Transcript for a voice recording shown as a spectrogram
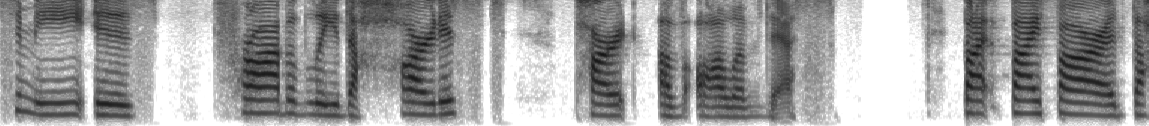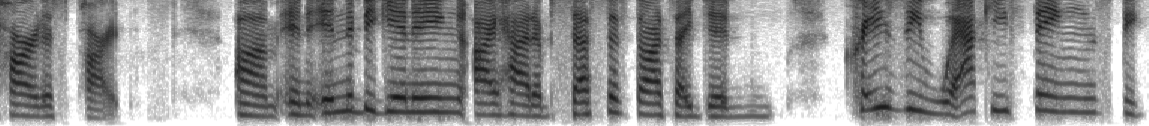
to me is probably the hardest part of all of this. But by far the hardest part. Um, and in the beginning i had obsessive thoughts. I did crazy wacky things be,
